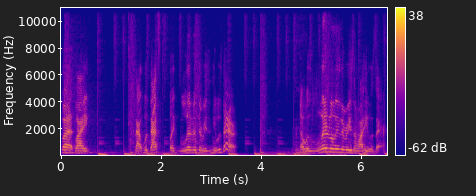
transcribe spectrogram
but like that was that's like literally the reason he was there. Yeah. That was literally the reason why he was there.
